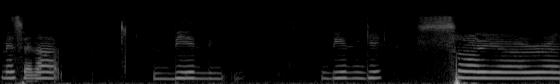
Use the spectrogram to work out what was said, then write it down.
Mesela bil, bilgi sayarınız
